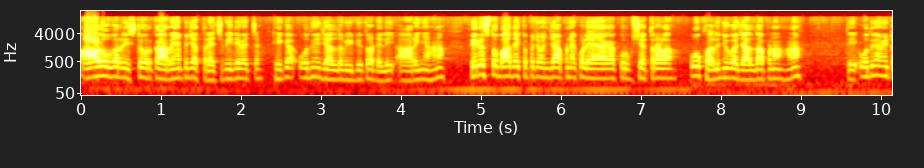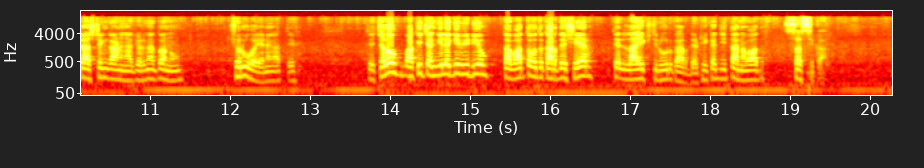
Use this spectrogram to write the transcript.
ਆਲ ਓਵਰ ਰੀਸਟੋਰ ਕਰ ਰਹੇ ਹਾਂ 75 ਐਚਪੀ ਦੇ ਵਿੱਚ, ਠੀਕ ਆ? ਉਹਦੀਆਂ ਜਲਦ ਵੀਡੀਓ ਤੁਹਾਡੇ ਲਈ ਆ ਰਹੀਆਂ ਹਨਾ। ਫਿਰ ਉਸ ਤੋਂ ਬਾਅਦ ਇੱਕ 55 ਆਪਣੇ ਕੋਲੇ ਆਇਆਗਾ ਕੁਰੂਕਸ਼ੇਤਰ ਵਾਲਾ, ਉਹ ਖੁੱਲ ਜੂਗਾ ਜਲਦ ਆਪਣਾ, ਹਨਾ? ਤੇ ਉਹਦੀਆਂ ਵੀ ਇੰਟਰਸਟਿੰਗ ਕਹਾਣੀਆਂ ਜਿਹੜੀਆਂ ਤੁਹਾਨੂੰ ਸ਼ੁਰੂ ਹੋ ਜਾਣਗੀਆਂ ਤੇ। ਤੇ ਚਲੋ, ਬਾਕੀ ਚੰਗੀ ਲੱਗੀ ਵੀਡੀਓ ਤਾਂ ਵੱਧ ਤੋਂ ਵੱਧ ਕਰ ਦਿਓ ਸ਼ੇਅਰ ਤੇ ਲਾਈਕ ਜ਼ਰੂਰ ਕਰ ਦਿਓ। ਠੀਕ ਹੈ ਜੀ, ਧੰਨਵਾਦ, ਸਤਿ ਸ਼੍ਰੀ ਅਕਾਲ।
